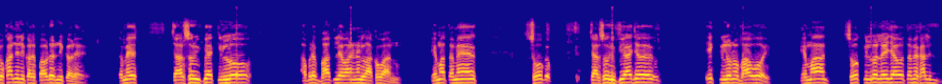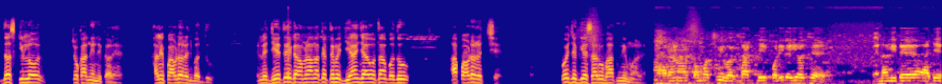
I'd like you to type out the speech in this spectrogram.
ચોખા નહીં નીકળે પાવડર નીકળે. તમે ચારસો રૂપિયા કિલો આપણે ભાત લેવાનું લાખવાનું. એમાં તમે સો ચારસો રૂપિયા જ એક કિલોનો ભાવ હોય, એમાં સો કિલો લઈ જાઓ, તમે ખાલી દસ કિલો ચોખા નહીં નીકળે. ખાલી પાવડર જ બધું. એટલે જે તે ગામડામાં કે તમે જ્યાં જાઓ, ત્યાં બધું આ પાવડર જ છે. કોઈ જગ્યાએ સારું ભાત નહીં મળે. કારણ આ કમોસમી વરસાદ જે પડી રહ્યો છે એના લીધે આજે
